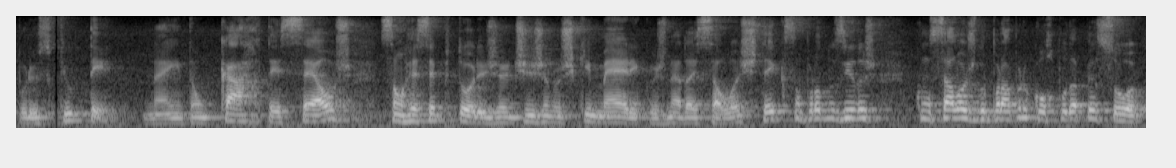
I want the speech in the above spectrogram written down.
por isso que o T. Né? Então, CAR T cells são receptores de antígenos quiméricos né, das células T que são produzidas com células do próprio corpo da pessoa.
